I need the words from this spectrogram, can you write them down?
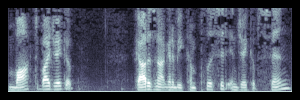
mocked by Jacob. God is not going to be complicit in Jacob's sin.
